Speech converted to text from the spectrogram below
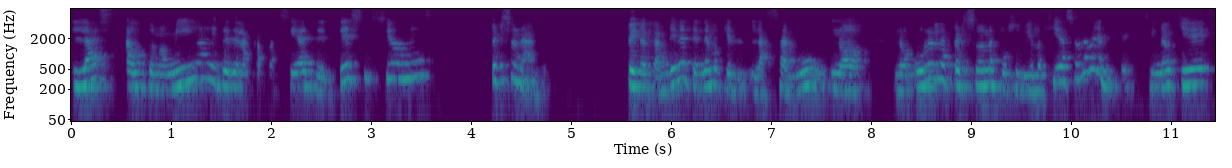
las autonomías y desde las capacidades de decisiones personales. Pero también entendemos que la salud no, no ocurre en las personas por su biología solamente, sino que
